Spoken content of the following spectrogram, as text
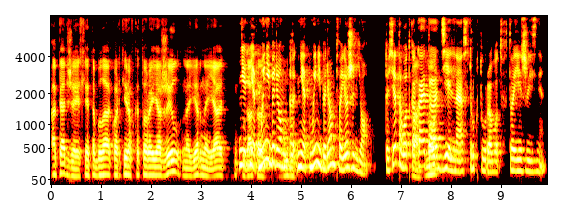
опять же, если это была квартира, в которой я жил, наверное, я нет, нет, мы не берем, буду... нет, мы не берем твое жилье. То есть это вот какая-то а, но... отдельная структура вот в твоей жизни.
